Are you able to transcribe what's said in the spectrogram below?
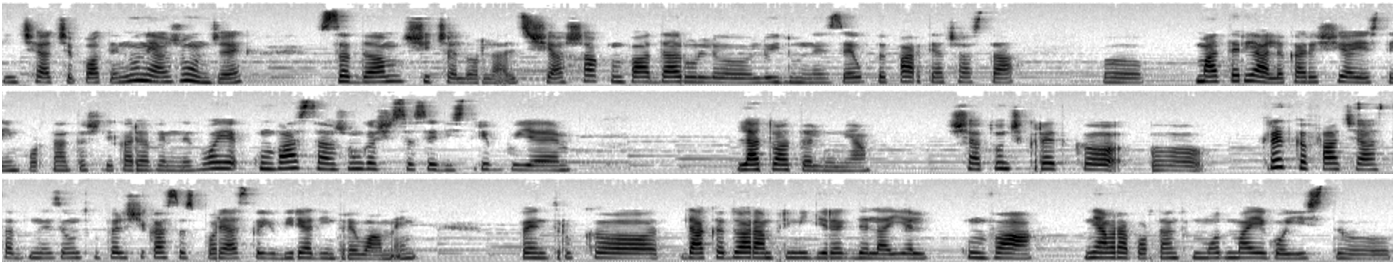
din ceea ce poate nu ne ajunge, să dăm și celorlalți. Și așa cumva darul uh, lui Dumnezeu pe partea aceasta uh, materială, care și ea este importantă și de care avem nevoie, cumva să ajungă și să se distribuie la toată lumea. Și atunci cred că, uh, cred că face asta Dumnezeu într-un fel și ca să sporească iubirea dintre oameni, pentru că dacă doar am primit direct de la el, cumva ne-am raportat într-un mod mai egoist uh,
